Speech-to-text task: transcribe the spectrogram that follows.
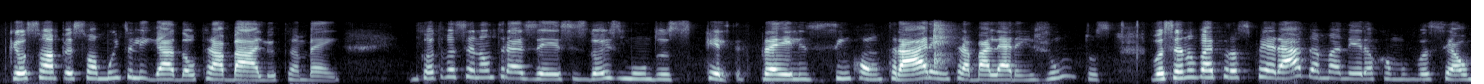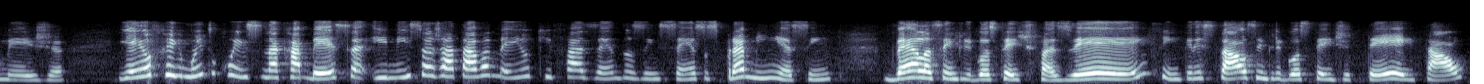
porque eu sou uma pessoa muito ligada ao trabalho também enquanto você não trazer esses dois mundos para eles se encontrarem e trabalharem juntos, você não vai prosperar da maneira como você almeja. E aí eu fiquei muito com isso na cabeça e nisso eu já estava meio que fazendo os incensos para mim, assim. Vela sempre gostei de fazer, enfim, cristal sempre gostei de ter e tal.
